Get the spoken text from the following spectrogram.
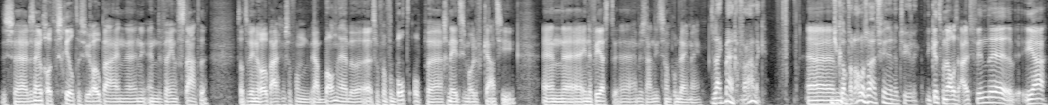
Dus uh, er is een heel groot verschil tussen Europa en, uh, en de Verenigde Staten. Dus dat we in Europa eigenlijk een soort van ja, ban hebben, een soort van verbod op genetische modificatie. En in de VS hebben ze daar niet zo'n probleem mee. Het lijkt mij gevaarlijk. Um, je kan van alles uitvinden natuurlijk. Je kunt van alles uitvinden, ja.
